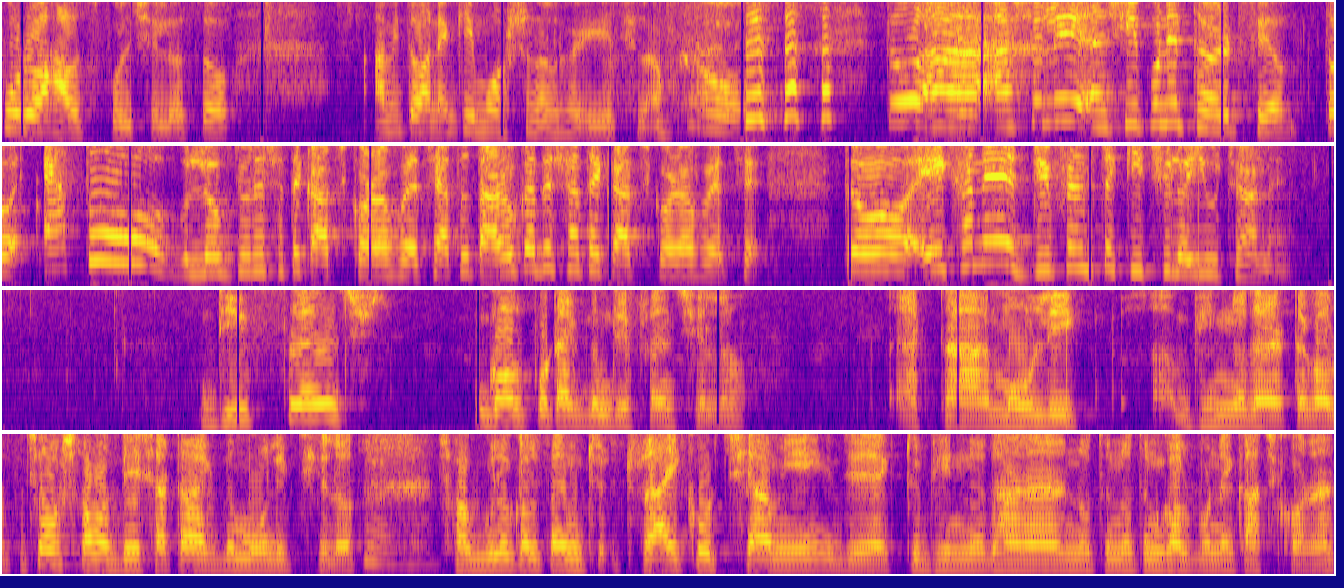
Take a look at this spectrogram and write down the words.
পুরো হাউসফুল ছিল সো আমি তো অনেক ইমোশনাল হয়ে গেছিলাম তো আসলে শিপনের থার্ড ফিল্ম তো এত লোকজনের সাথে কাজ করা হয়েছে এত তারকাদের সাথে কাজ করা হয়েছে। তো এখানে ডিফারেন্সটা কি ছিল ইউটার্নে ডিফারেন্স গল্পটা একদম ডিফারেন্স ছিল। একটা মৌলিক ভিন্ন ধারার একটা গল্প ছিল। অবশ্য আমার দেশাটা একদম মৌলিক ছিল। সবগুলো গল্প আমি ট্রাই করছি আমি যে একটু ভিন্ন ধারার নতুন নতুন গল্প নিয়ে কাজ করার।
